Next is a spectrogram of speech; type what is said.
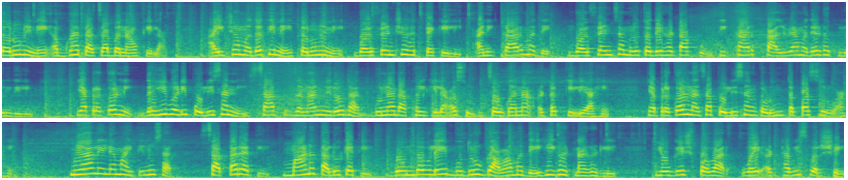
तरुणीने अपघाताचा बनाव केला. आईच्या मदतीने तरुणीने बॉयफ्रेंडची हत्या केली आणि कारमध्ये बॉयफ्रेंडचा मृतदेह टाकून ती कार कालव्यामध्ये ढकलून दिली. या प्रकरणी दहीवडी पोलिसांनी सात जणांविरोधात गुन्हा दाखल केला असून चौघांना अटक केली आहे. या प्रकरणाचा पोलिसांकडून तपास सुरू आहे. मिळालेल्या माहितीनुसार साताऱ्यातील माण तालुक्यातील गोंदवले बुद्रुक गावामध्ये ही घटना घडली. योगेश पवार वय अठ्ठावीस वर्षे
